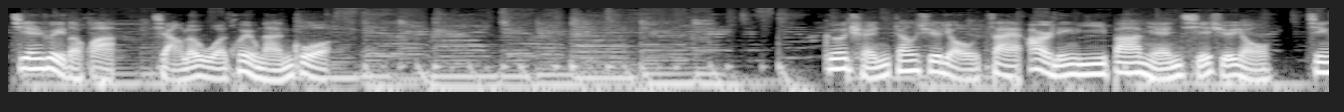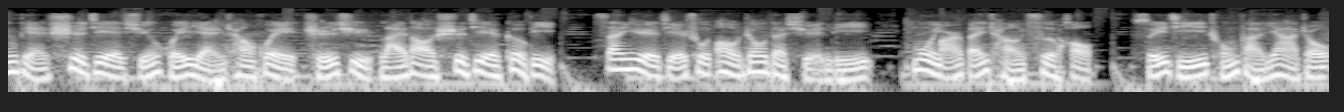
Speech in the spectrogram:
尖锐的话讲了我会难过。歌神张学友在二零一八年携学友经典世界巡回演唱会持续来到世界各地，三月结束澳洲的雪梨、墨尔本场次后，随即重返亚洲。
